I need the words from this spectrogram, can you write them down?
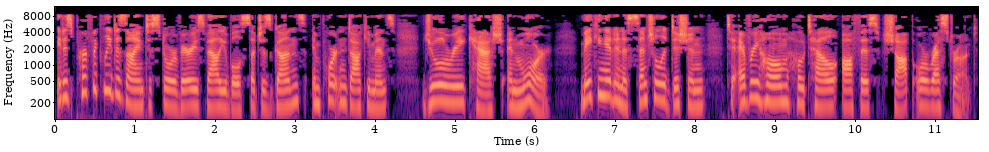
it is perfectly designed to store various valuables such as guns, important documents, jewelry, cash, and more making it an essential addition to every home, hotel, office, shop, or restaurant.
